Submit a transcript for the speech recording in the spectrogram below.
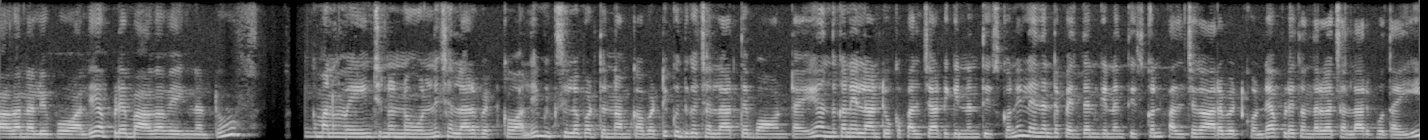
బాగా నలిగిపోవాలి. అప్పుడే బాగా వేగినట్టు ఇంకా మనం వేయించిన నువ్వుల్ని చల్లారబెట్టుకోవాలి మిక్సీలో పడుతున్నాం కాబట్టి కొద్దిగా చల్లారితే బాగుంటాయి. అందుకని ఇలాంటి ఒక పల్చాటి గిన్నెను తీసుకొని లేదంటే పెద్దని గిన్నెను తీసుకొని పల్చగా ఆరబెట్టుకోండి. అప్పుడే తొందరగా చల్లారిపోతాయి.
